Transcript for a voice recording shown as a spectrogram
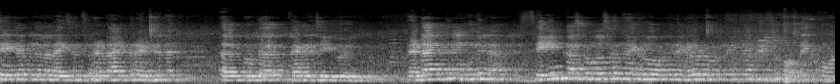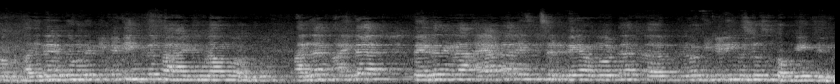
ചേഞ്ചർ എന്നുള്ള ലൈസൻസ് രണ്ടായിരത്തി രണ്ടിൽ തൊട്ട് ഞങ്ങൾ ചെയ്തു വരുന്നു രണ്ടായിരത്തി മൂന്നിൽ സെയിം കസ്റ്റമേഴ്സ് എന്ന് ഞങ്ങൾ പറഞ്ഞു ഞങ്ങൾ ഇവിടെ തിരിച്ച് പുറത്തേക്ക് പോകണം. അതിന് എന്തുകൊണ്ട് ടിക്കറ്റിംഗ് സഹായിച്ചുകൂടാന്ന് പറഞ്ഞു. അന്ന് അതിന്റെ പേര് ഞങ്ങൾ അയാട്ട ലൈസൻസ് എടുക്കുകയും അങ്ങോട്ട് ടിക്കറ്റിംഗ് ബിസിനസ് തുടങ്ങുകയും ചെയ്തു.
